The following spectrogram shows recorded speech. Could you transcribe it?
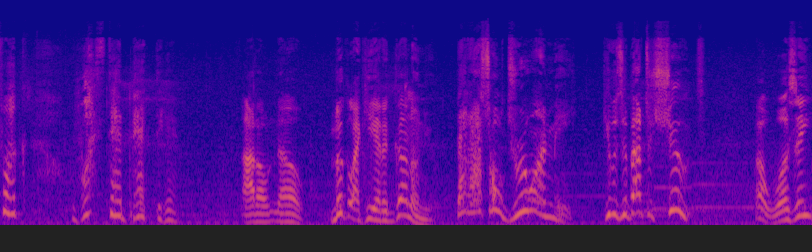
Fuck was that back there? I don't know. Looked like he had a gun on you. That asshole drew on me. He was about to shoot. Oh, was he?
